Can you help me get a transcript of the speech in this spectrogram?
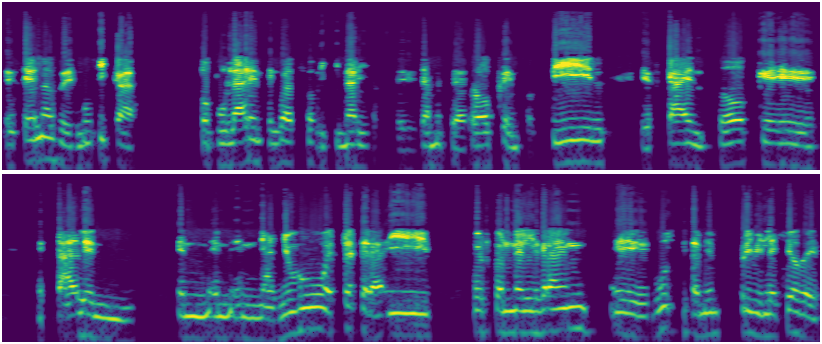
escenas de música popular en lenguas originarias, eh, llámese rock en sotil, ska en soque, metal en, en, en, ñañú, etcétera. Y pues con el gran eh, gusto y también privilegio de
